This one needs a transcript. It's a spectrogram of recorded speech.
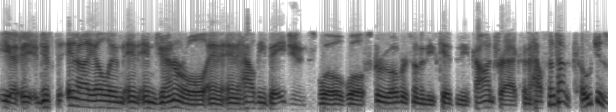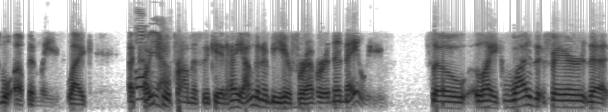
yeah, it, just NIL in, in, in general and, and how these agents will, will screw over some of these kids in these contracts and how sometimes coaches will up and leave. Like a Oh, coach yeah. will promise the kid, Hey, I'm going to be here forever. And then they leave. So like, why is it fair that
